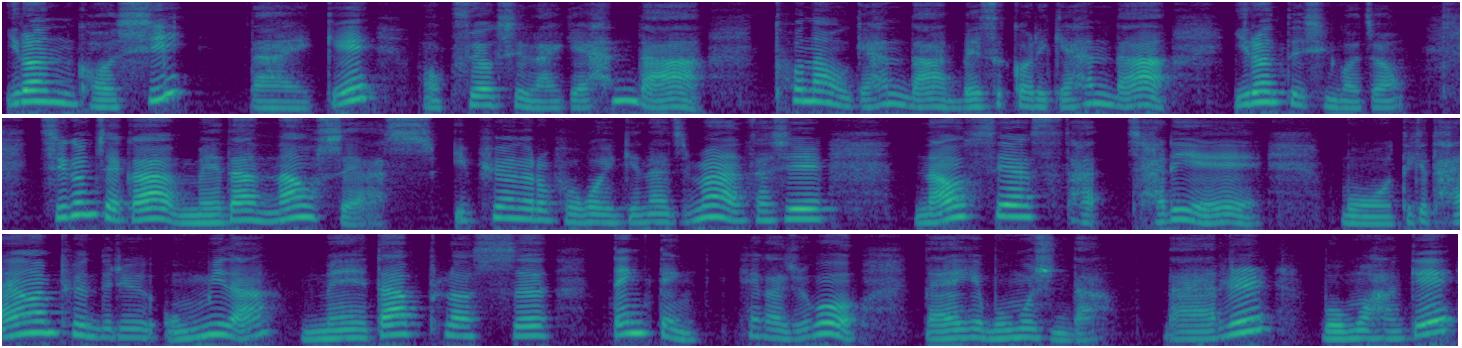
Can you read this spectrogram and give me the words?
이런 것이 나에게 어, 구역질 나게 한다, 토 나오게 한다, 메스꺼리게 한다 이런 뜻인 거죠. 지금 제가 메다 나우세아스 이 표현으로 보고 있긴 하지만 사실 나우세아스 자리에 뭐 되게 다양한 표현들이 옵니다. 메다 플러스 땡땡 해가지고 나에게 뭐뭐 준다. 나를 뭐뭐하게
